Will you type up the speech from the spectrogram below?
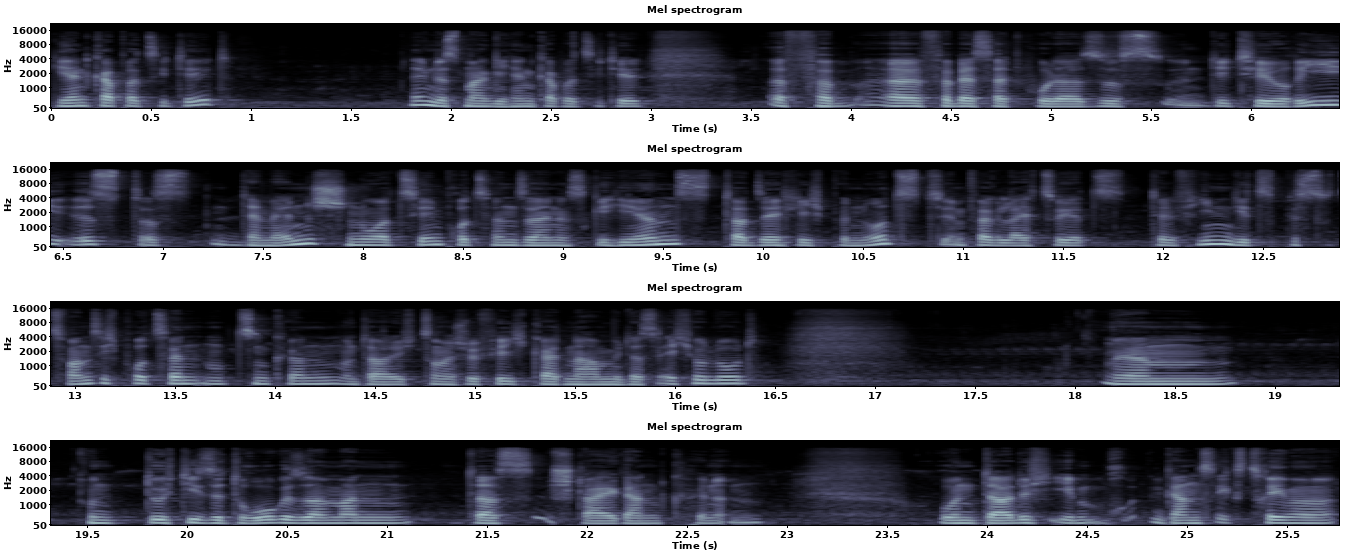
Gehirnkapazität? Nehmen wir das mal Gehirnkapazität. Äh, ver, äh, verbessert wurde. Also es, die Theorie ist, dass der Mensch nur 10% seines Gehirns tatsächlich benutzt, im Vergleich zu jetzt Delfinen, die jetzt bis zu 20% nutzen können und dadurch zum Beispiel Fähigkeiten haben wie das Echolot. Ähm, und durch diese Droge soll man das steigern können und dadurch eben ganz extreme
